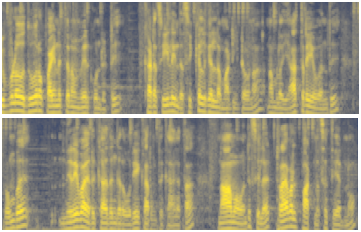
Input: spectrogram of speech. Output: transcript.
இவ்வளோ தூர பயணத்தை நம்ம மேற்கொண்டுட்டு கடைசியில் இந்த சிக்கல்களில் மாட்டிக்கிட்டோன்னா நம்மளோட யாத்திரையை வந்து ரொம்ப நிறைவாக இருக்காதுங்கிற ஒரே காரணத்துக்காகத்தான் நாம் வந்து சில ட்ராவல் பார்ட்னர்ஸை தேடினோம்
